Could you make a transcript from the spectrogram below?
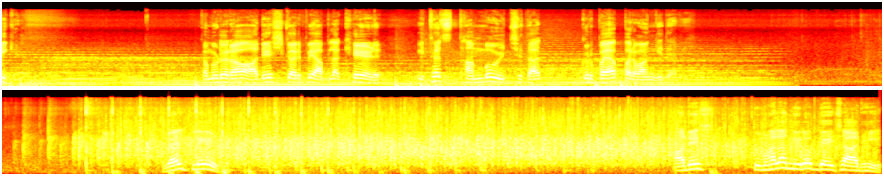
ठीक आहे. कम्प्युटरराव आदेश करपे आपला खेळ इथंच थांबवू इच्छितात. कृपया परवानगी द्यावी. वेल प्लेड आदेश तुम्हाला निरोप द्यायच्या आधी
